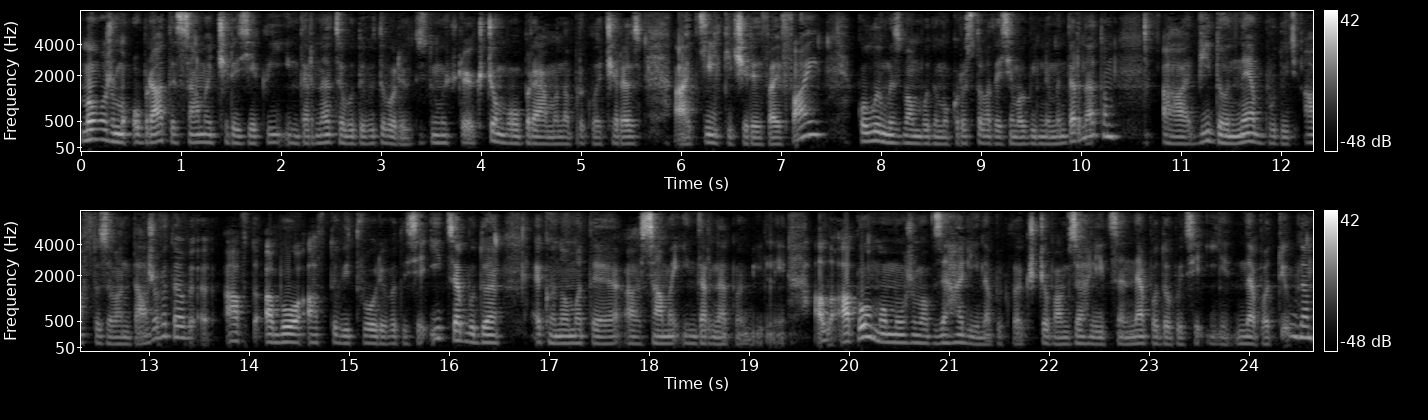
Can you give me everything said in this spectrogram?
ми можемо обрати саме через який інтернет це буде відтворюватися. Тому що якщо ми оберемо, наприклад, через а, тільки через Wi-Fi, коли ми з вами будемо користуватися мобільним інтернетом, а, відео не будуть автозавантажувати авто або автовідтворюватися, і це буде економити а, саме інтернет мобільний. Але або ми можемо взагалі, наприклад, якщо вам взагалі це не подобається і не потрібно,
